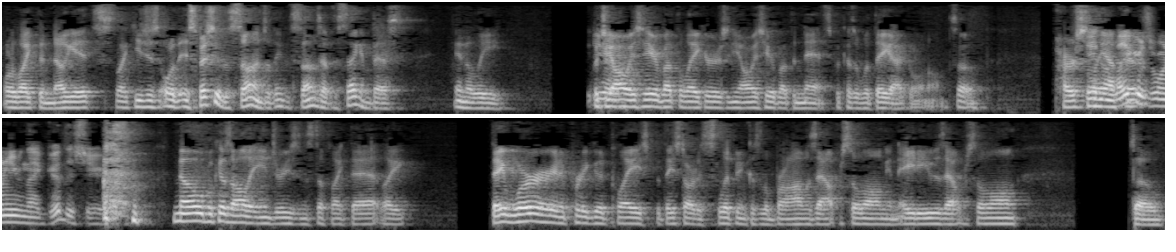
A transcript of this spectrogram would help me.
or like the Nuggets, like you just or especially the Suns. I think the Suns have the second best in the league. But you always hear about the Lakers and you always hear about the Nets because of what they got going on. So personally, the I feel- Lakers weren't even that good this year. no, because all the injuries and stuff like that. Like they were in a pretty good place, but they started slipping because LeBron was out for so long and AD was out for so long. So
